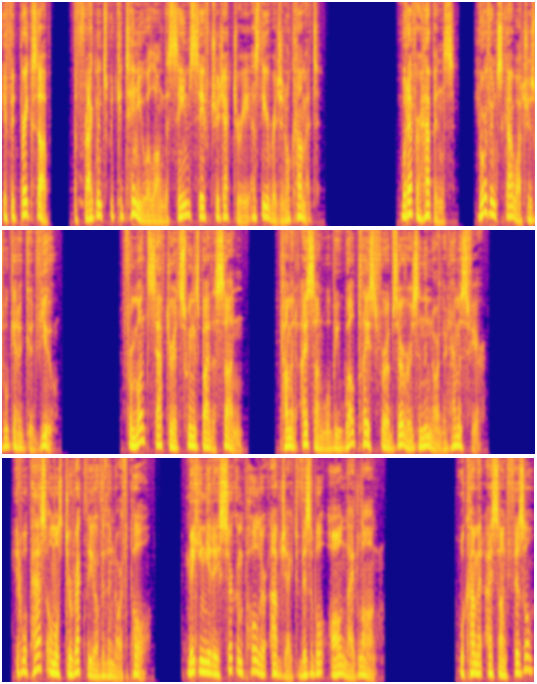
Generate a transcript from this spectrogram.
If it breaks up, the fragments would continue along the same safe trajectory as the original comet. Whatever happens, northern skywatchers will get a good view. For months after it swings by the Sun, Comet ISON will be well placed for observers in the northern hemisphere. It will pass almost directly over the North Pole, making it a circumpolar object visible all night long. Will Comet ISON fizzle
